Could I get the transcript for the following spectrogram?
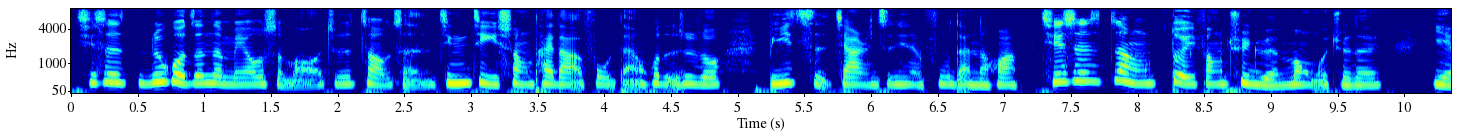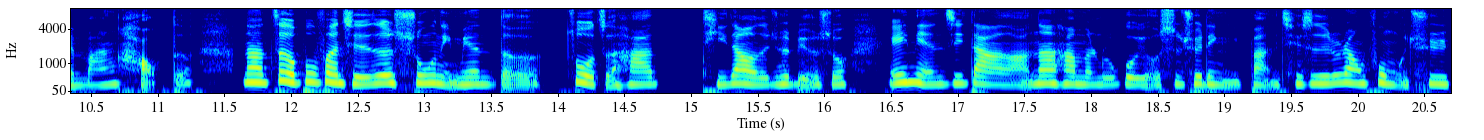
其实如果真的没有什么就是造成经济上太大的负担，或者是说彼此家人之间的负担的话，其实让对方去圆梦，我觉得也蛮好的。那这个部分其实是书里面的作者他。提到的就是，比如说，诶，年纪大了，那他们如果有失去另一半，其实让父母去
